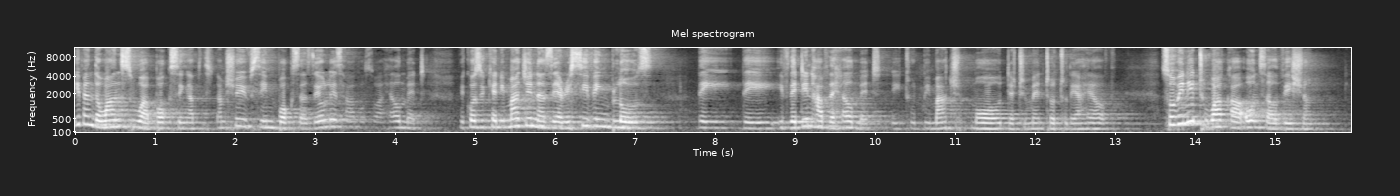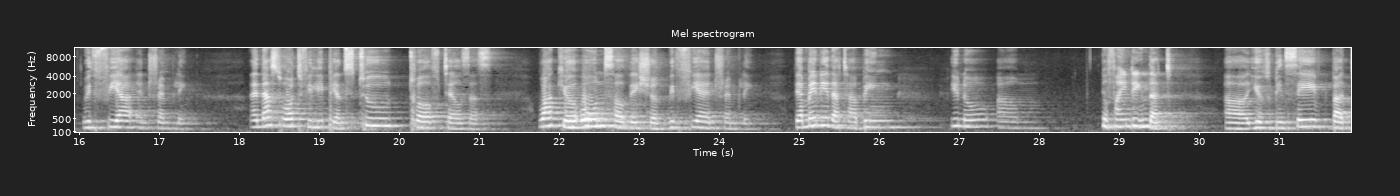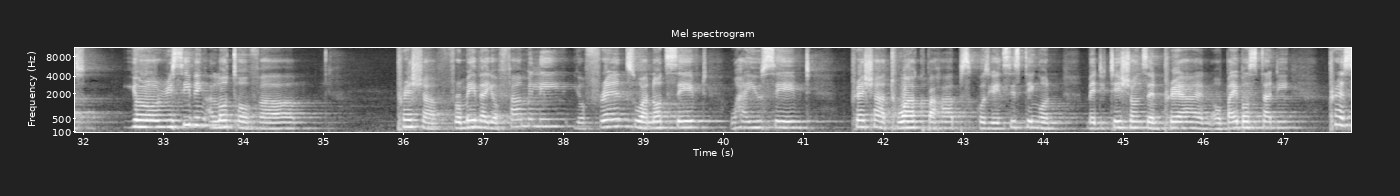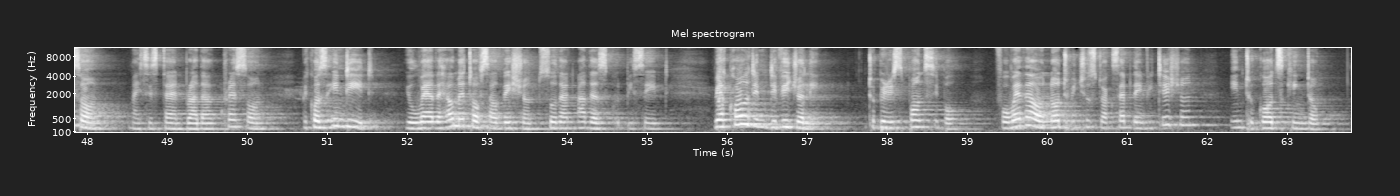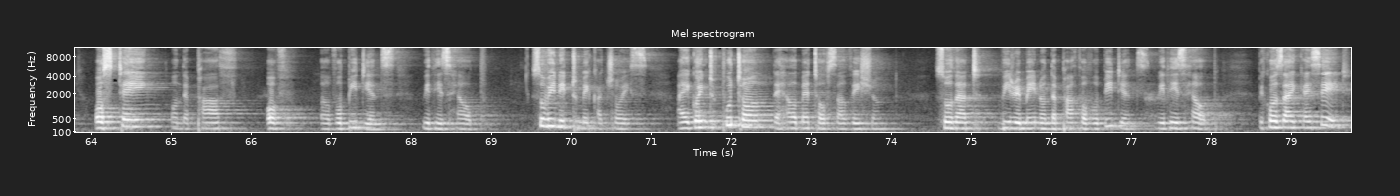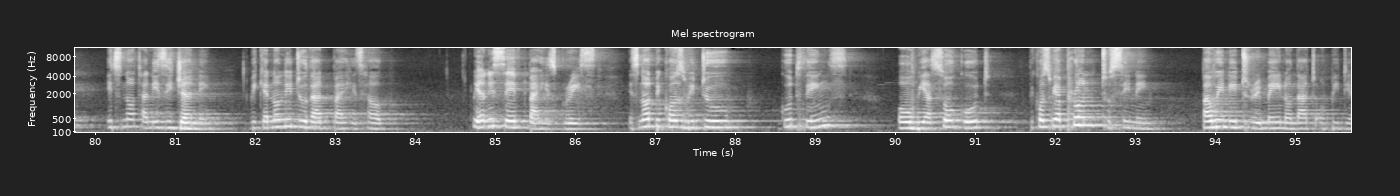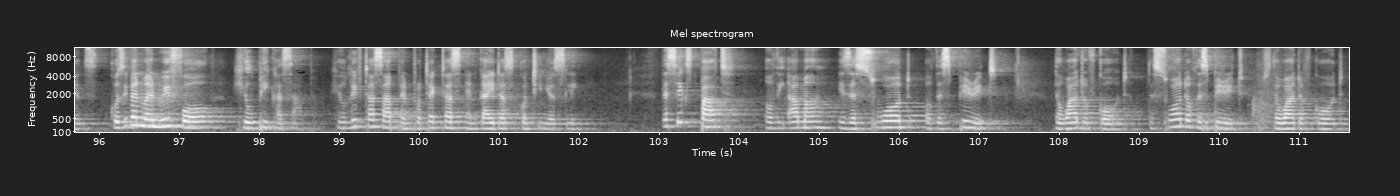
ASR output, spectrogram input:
Even the ones who are boxing, I'm sure you've seen boxers, they always have also a helmet because you can imagine as they're receiving blows, they, they, if they didn't have the helmet, it would be much more detrimental to their health. So we need to work our own salvation. with fear and trembling. And that's what Philippians 2:12 tells us. Work your own salvation with fear and trembling. There are many that are being, you know, um, you're finding that uh, you've been saved, but you're receiving a lot of uh, pressure from either your family, your friends who are not saved. Why are you saved? Pressure at work, perhaps, because you're insisting on meditations and prayer and or Bible study. Press on, my sister and brother. Press on, because indeed you'll wear the helmet of salvation so that others could be saved. We are called individually to be responsible for whether or not we choose to accept the invitation into God's kingdom or staying on the path of, of obedience with His help. So we need to make a choice. Are you going to put on the helmet of salvation so that we remain on the path of obedience with His help? Because, like I said, it's not an easy journey. We can only do that by His help. We are only saved by His grace. It's not because we do good things or we are so good, because we are prone to sinning, but we need to remain on that obedience. Because even when we fall, He'll pick us up. He'll lift us up and protect us and guide us continuously. The sixth part of the armor is the sword of the Spirit, the Word of God. The sword of the Spirit, is the Word of God.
